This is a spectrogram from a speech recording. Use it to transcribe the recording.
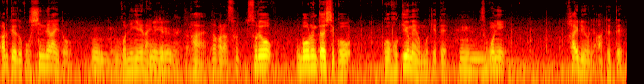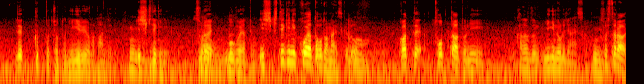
ある程度こう死んでないとこう握れないんで、はい、だからそそれをボールに対してこうこう補給面を向けてそこに入るように当ててでクッとちょっと握るような感じで意識的に。それは僕もやってます。意識的にこうやったことはないですけど、こうやって取った後に必ず右乗るじゃないですか、そしたら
